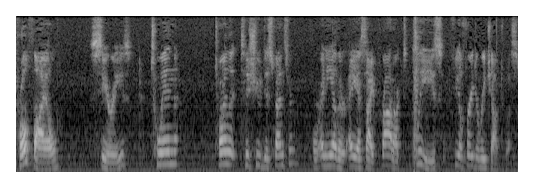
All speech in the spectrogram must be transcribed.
Profile Series Twin Toilet Tissue Dispenser or any other ASI product, please feel free to reach out to us.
